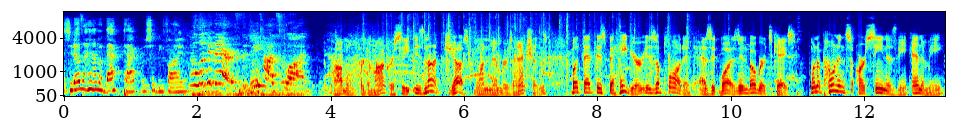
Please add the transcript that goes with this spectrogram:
she doesn't have a backpack. We should be fine. Well, look at there. It's the Jihad Squad. The problem for democracy is not just one member's actions, but that this behavior is applauded, as it was in Boebert's case. When opponents are seen as the enemy,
